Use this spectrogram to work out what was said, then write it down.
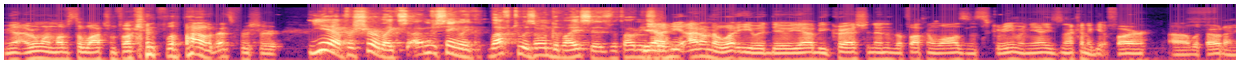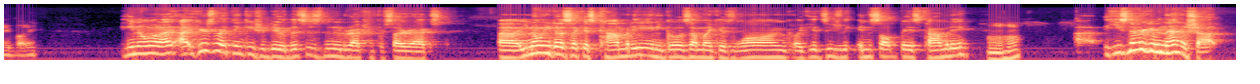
yeah, everyone loves to watch him fucking flip out. That's for sure. Yeah, for sure. Like so I'm just saying, like left to his own devices without any. Yeah, sort he. I don't know what he would do. Yeah, be crashing into the fucking walls and screaming. Yeah, he's not going to get far uh, without anybody. you know what? I, I here's what I think he should do. This is the new direction for Cyrax. Uh, you know when he does like his comedy and he goes on like his long, like it's usually insult based comedy. Mm-hmm. Uh, he's never given that a shot.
